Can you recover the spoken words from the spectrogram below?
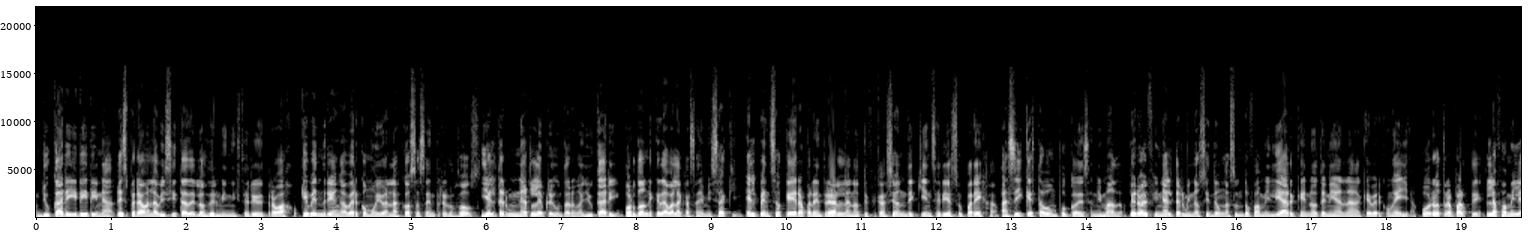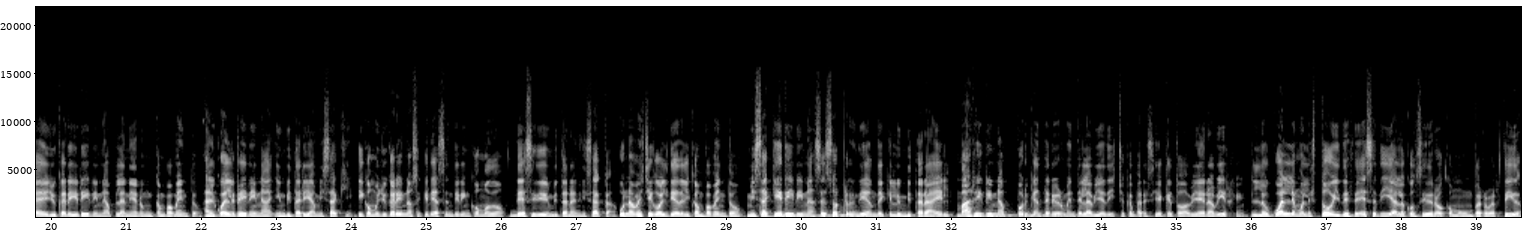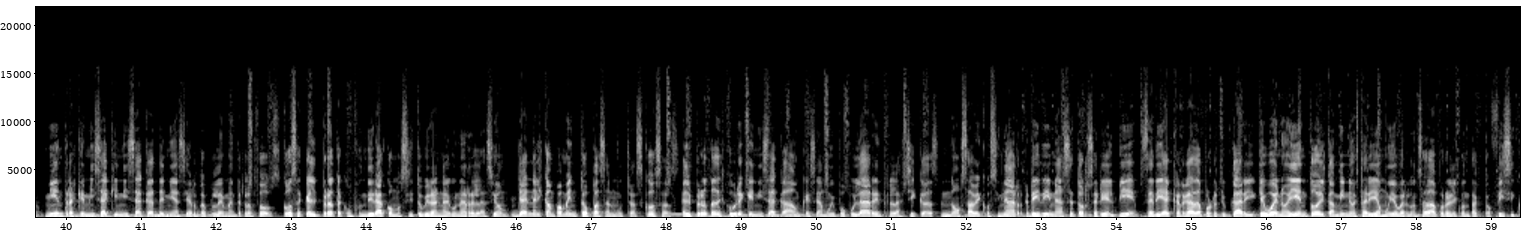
Yukari y Ririna esperaban la visita de los del Ministerio de Trabajo, que vendrían a ver cómo iban las cosas entre los dos. Y al terminar le preguntaron a Yukari por dónde quedaba la casa de Misaki. Él pensó que era para entregar la notificación de quién sería su pareja, así que estaba un poco desanimado. Pero al final terminó siendo un asunto familiar que no tenía nada que ver con ella. Por otra parte, la familia de Yukari y Ririna planearon un campamento, al cual Ririna invitaría a Misaki. Y como Yukari no se quería sentir incómodo, decidió invitar a Nisaka. Una vez llegó el día del campamento, Misaki que Ririna se sorprendieron de que lo invitara a él, más Ririna porque anteriormente le había dicho que parecía que todavía era virgen, lo cual le molestó y desde ese día lo consideró como un pervertido, mientras que Misaki y Nisaka tenía cierto problema entre los dos, cosa que el prota confundirá como si tuvieran alguna relación. Ya en el campamento pasan muchas cosas. El prota descubre que Nisaka, aunque sea muy popular entre las chicas, no sabe cocinar. Ririna se torcería el pie, sería cargada por Yukari, que bueno, ella en todo el camino estaría muy avergonzada por el contacto físico.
